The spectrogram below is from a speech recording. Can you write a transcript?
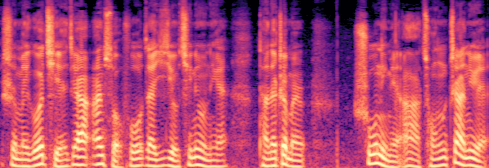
是美国企业家安索夫在一九七六年他的这本。书里面啊，从战略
